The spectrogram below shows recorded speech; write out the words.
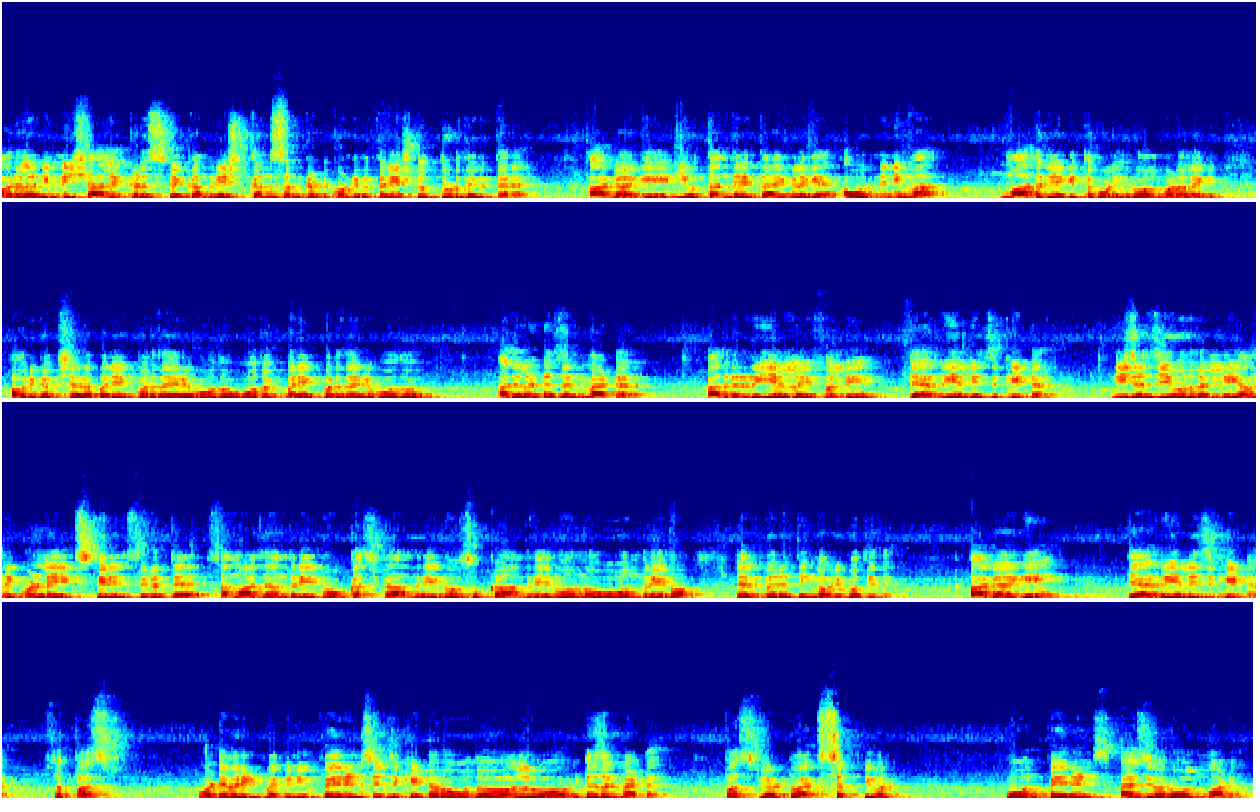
ಅವರೆಲ್ಲ ನಿಮ್ಮ ಈ ಶಾಲೆಗೆ ಕಳಿಸ್ಬೇಕಂದ್ರೆ ಎಷ್ಟು ಕನ್ಸರ್ನ್ ಕಟ್ಕೊಂಡಿರ್ತಾರೆ ಎಷ್ಟು ದುಡ್ದಿರ್ತಾರೆ. ಹಾಗಾಗಿ ನೀವು ತಂದೆ, ತಾಯಿಗಳಿಗೆ ಅವ್ರನ್ನೇ ನಿಮ್ಮ ಮಾದರಿಯಾಗಿ ತಗೊಳ್ಳಿ ರೋಲ್ ಮಾಡಲಾಗಿ ಅವ್ರಿಗೆ ಅಕ್ಷರ ಬರೆಯಕ್ಕೆ ಬರದೇ ಇರಬಹುದು ಓದಕ್ಕೆ ಬರೆಯಕ್ಕೆ ಬರದೇ ಇರಬಹುದು ಅದೆಲ್ಲ ಡಸಂಟ್ ಮ್ಯಾಟರ್ ಆದರೆ ರಿಯಲ್ ಲೈಫಲ್ಲಿ ದೇ ಆರ್ ರಿಯಲ್ ಎಜುಕೇಟರ್ ನಿಜ ಜೀವನದಲ್ಲಿ ಅವ್ರಿಗೆ ಒಳ್ಳೆ ಎಕ್ಸ್ಪೀರಿಯನ್ಸ್ ಇರುತ್ತೆ. ಸಮಾಜ ಅಂದ್ರೇನು ಕಷ್ಟ ಅಂದ್ರೆ ಏನು, ಸುಖ ಅಂದ್ರೆ ಏನು, ನೋವು ಅಂದ್ರೆ ಏನು ಎವ್ರಿಥಿಂಗ್ ಅವ್ರಿಗೆ ಗೊತ್ತಿದೆ. ಹಾಗಾಗಿ they are real educator so first whatever it may be ನಿಮ್ಮ ಪೇರೆಂಟ್ಸ್ ಎಜುಕೇಟರ್ ಹೌದೋ ಅಲ್ವೋ it doesn't matter first you have to accept your own parents as your role model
